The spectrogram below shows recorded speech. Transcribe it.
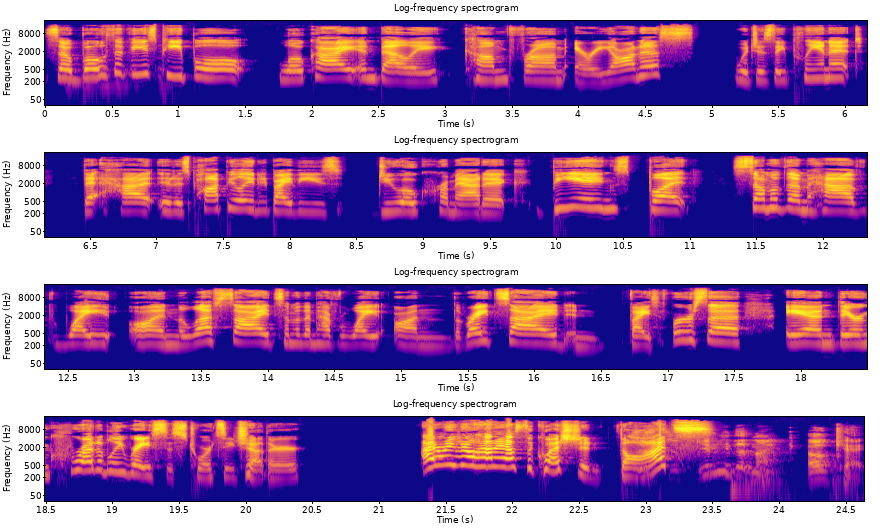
So both of these people, Lokai and Bele, come from Arianus, which is a planet that ha- it is populated by these duochromatic beings, but some of them have white on the left side, some of them have white on the right side, and vice versa, and they're incredibly racist towards each other. I don't even know how to ask the question. Thoughts? give me the mic. Okay.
